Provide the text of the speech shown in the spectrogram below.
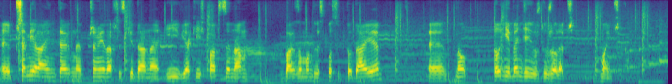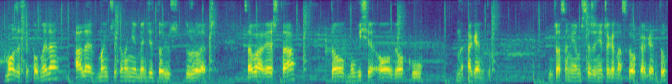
e, przemiela internet, przemiela wszystkie dane i w jakiejś paczce nam w bardzo mądry sposób to daje, e, no to nie będzie już dużo lepsze, w moim przekonaniu. Może się pomylę, ale w moim przekonaniu będzie to już dużo lepsze. Cała reszta to mówi się o roku agentów. Tymczasem ja myślę, że nie czeka nas rok agentów,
